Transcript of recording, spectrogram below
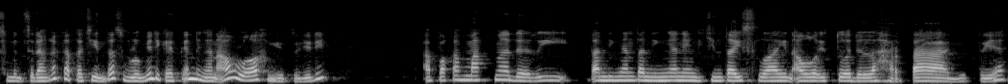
sedangkan kata cinta sebelumnya dikaitkan dengan Allah gitu. Jadi apakah makna dari tandingan-tandingan yang dicintai selain Allah itu adalah harta gitu ya?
